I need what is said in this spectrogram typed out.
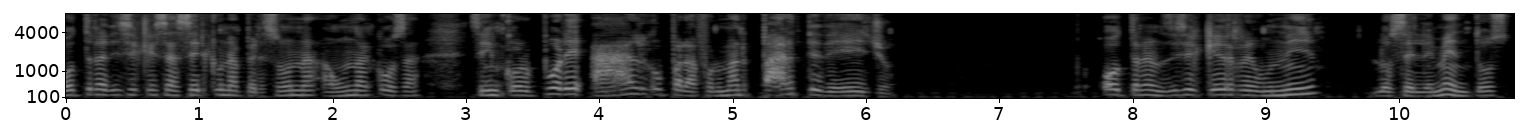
Otra dice que es hacer que una persona o una cosa se incorpore a algo para formar parte de ello. Otra nos dice que es reunir los elementos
